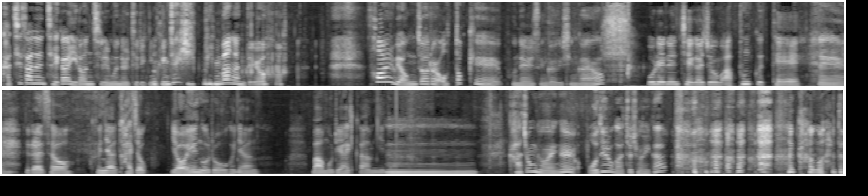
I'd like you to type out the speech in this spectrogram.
같이 사는 제가 이런 질문을 드리긴 굉장히 민망한데요. 설 명절을 어떻게 보낼 생각이신가요? 올해는 제가 좀 아픈 끝에 네. 그냥 가족 여행으로 그냥 마무리할까 합니다. 음, 가족 여행을 어디로 가죠, 저희가? 강화도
